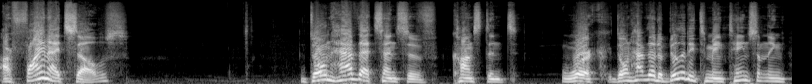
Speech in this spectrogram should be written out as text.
Our finite selves don't have that sense of constant work don't have that ability to maintain something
